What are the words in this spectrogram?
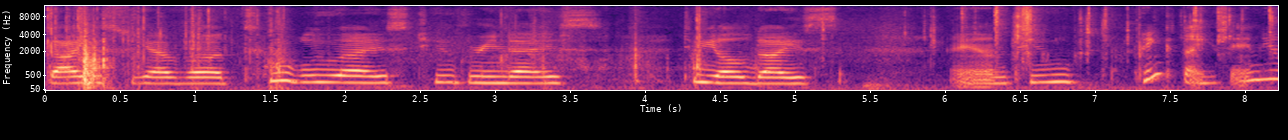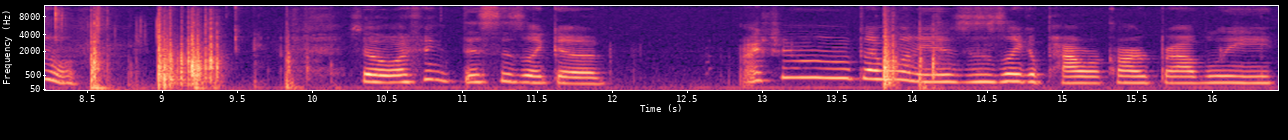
dice. We have uh, two blue dice, two green dice, two yellow dice, and two pink dice and yellow. So I think this is like a. Actually, I don't know what that one is. This is like a power card, probably.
